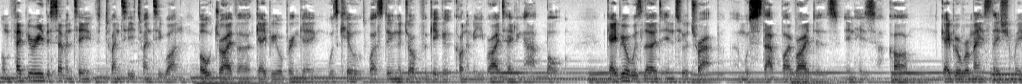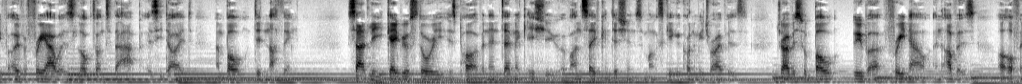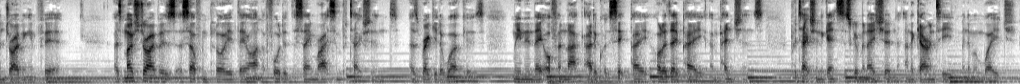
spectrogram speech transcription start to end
On February the 17th, 2021, Bolt driver Gabriel Bringye was killed whilst doing a job for gig economy ride hailing app Bolt. Gabriel was lured into a trap and was stabbed by riders in his car. Gabriel remained stationary for over three hours logged onto the app as he died, and Bolt did nothing. Sadly, Gabriel's story is part of an endemic issue of unsafe conditions amongst gig economy drivers. Drivers for Bolt, Uber, FreeNow, and others are often driving in fear. As most drivers are self employed, they aren't afforded the same rights and protections as regular workers, meaning they often lack adequate sick pay, holiday pay, and pensions, protection against discrimination, and a guaranteed minimum wage.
